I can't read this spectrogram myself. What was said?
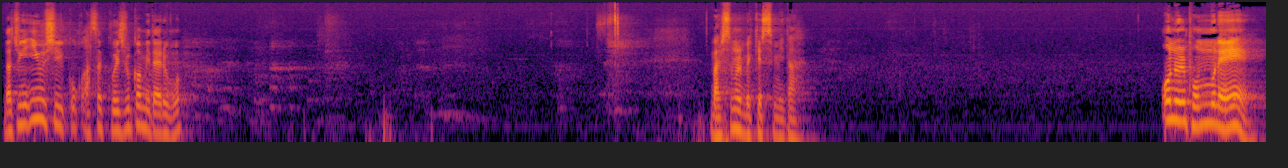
나중에 이웃이 꼭 와서 구해줄 겁니다 이러고 말씀을 맺겠습니다. 오늘 본문의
